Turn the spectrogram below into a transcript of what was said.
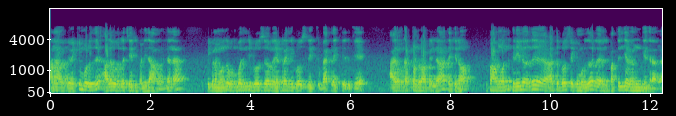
ஆனால் அப்படி வைக்கும் பொழுது அளவுகளில் சேஞ்ச் பண்ணி தான் ஆகணும். என்னென்னா இப்போ நம்ம வந்து ஒம்பது இன்ச்சு ப்ளவுஸோ இல்லை எட்டரை inch blouse neck back neck இருக்குது அதை நம்ம கட் பண்ணுறோம் அப்படின்னா தைக்கிறோம். இப்போ அவங்க வந்து திடீர்னு வந்து அடுத்த ப்ளவுஸ் வைக்கும் பொழுதோ இல்லை எனக்கு பத்து இன்ச்சாக வேணும்னு கேட்குறாங்க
